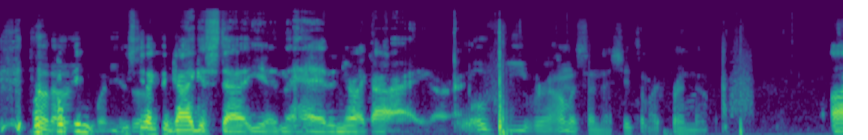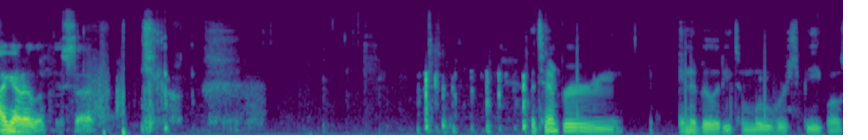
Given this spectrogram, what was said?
no, that would be funny you see like the guy gets stabbed at you in the head and you're like, all right, all right. Low key, bro. I'm gonna send that shit to my friend now. I gotta look this up. Temporary inability to move or speak while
